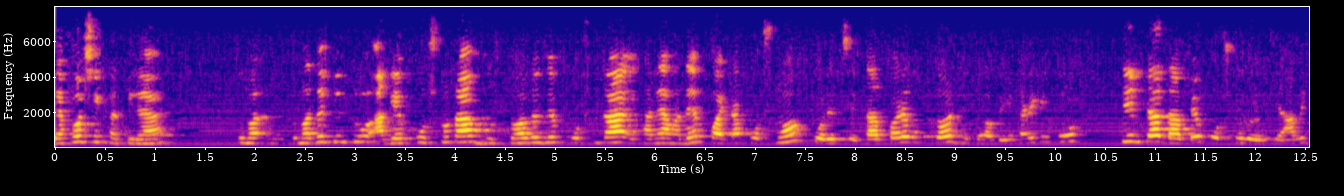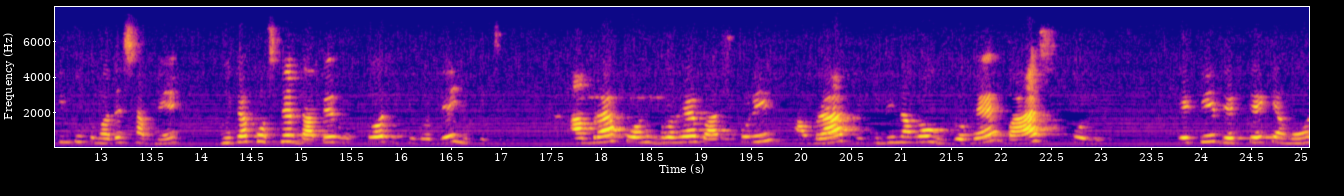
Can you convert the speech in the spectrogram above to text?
দেখো শিক্ষার্থীরা তোমাদের কিন্তু আগে প্রশ্নটা বুঝতে হবে যে প্রশ্নটা এখানে আমাদের কয়টা প্রশ্ন করেছে। তারপরে উত্তর দিতে হবে। এখানে কিন্তু তিনটা ধাপে প্রশ্ন রয়েছে। আমি কিন্তু তোমাদের সামনে দুটা প্রশ্নের ধাপের উত্তর ইতিমধ্যেই লিখেছি। আমরা কোন গ্রহে বাস করি? আমরা পৃথিবী নামক গ্রহে বাস করি। এটি দেখতে কেমন?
